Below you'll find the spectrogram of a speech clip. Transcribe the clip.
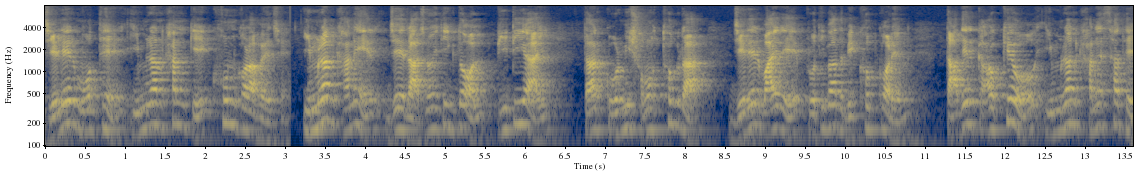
জেলের মধ্যে ইমরান খানকে খুন করা হয়েছে। ইমরান খানের যে রাজনৈতিক দল পিটিআই, তার কর্মী সমর্থকরা জেলের বাইরে প্রতিবাদ বিক্ষোভ করেন, তাদের কাউকেও ইমরান খানের সাথে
